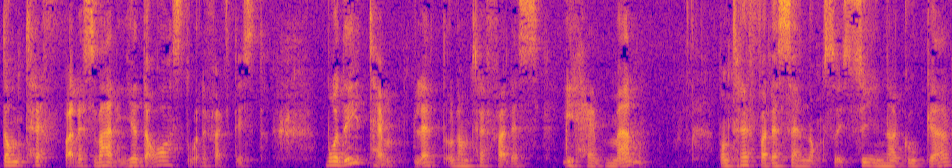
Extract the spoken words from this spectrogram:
De träffades varje dag, står det faktiskt. Både i templet och de träffades i hemmen. De träffades sen också i synagogor.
